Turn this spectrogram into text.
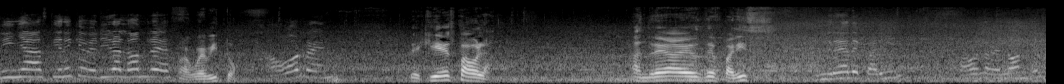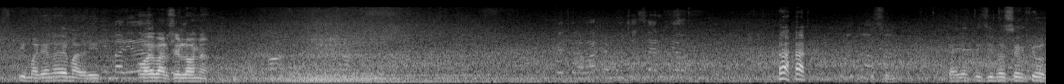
Niñas, tienen que venir a Londres. a huevito. Ahorren. De aquí es Paola. Andrea es de París Andrea de París, Paola de Londres. y Mariana de Madrid. Y Mariana O de de Barcelona. Que trabaja mucho Sergio. Cállate si no Sergio.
